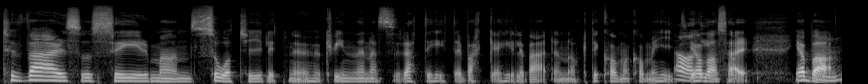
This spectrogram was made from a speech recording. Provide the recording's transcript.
tyvärr så ser man så tydligt nu hur kvinnornas rättigheter backar hela världen och det kommer komma hit. Ja, jag bara så här, jag bara, mm.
